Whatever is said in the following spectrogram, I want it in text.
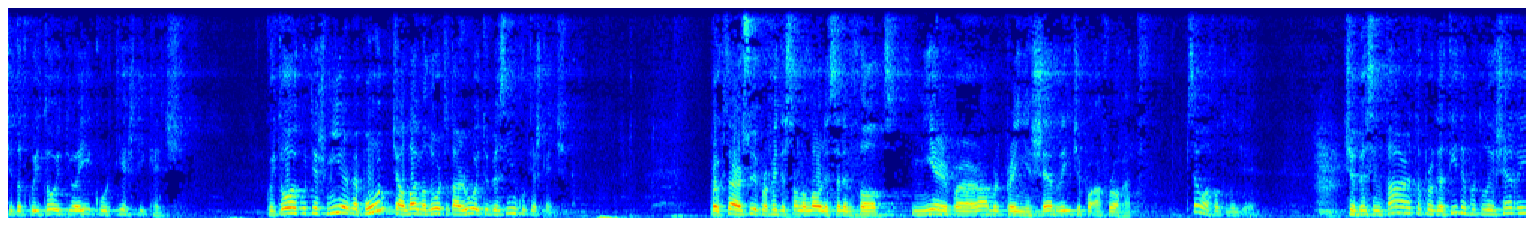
që do të kujtojë ty ai kur të jesh ti keq. Kujtoje kur të jesh mirë me punë, që Allahu i madhëruar të ta ruaj ty besimin kur të jesh keq. Për këtë arsye profeti sallallahu alaihi wasallam thotë, mjerë për arabët prej një sherri që po afrohet. Pse ua thotë këtë lloj gjëje? Që besimtarët të përgatiten për atë lloj sherri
